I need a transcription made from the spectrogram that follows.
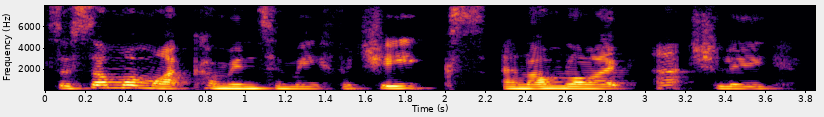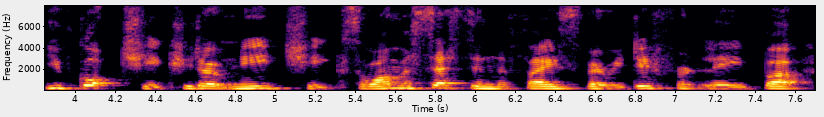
So someone might come into me for cheeks, and I'm like, actually, you've got cheeks, you don't need cheeks. So I'm assessing the face very differently. But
